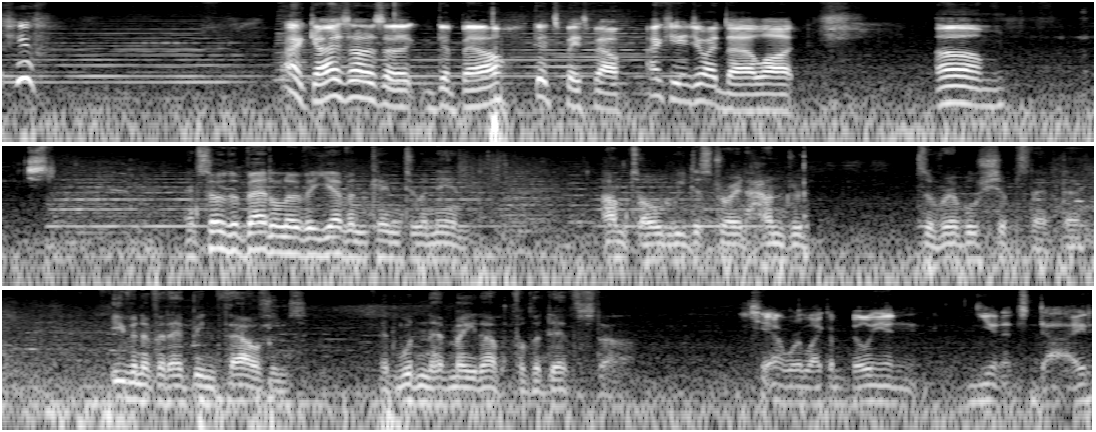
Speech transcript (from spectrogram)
Phew. Alright guys, that was a good battle. Good space battle. I actually enjoyed that a lot. Um, And so the battle over Yavin came to an end. I'm told we destroyed hundreds of rebel ships that day. Even if it had been thousands, it wouldn't have made up for the Death Star. yeah, where like a billion units died.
